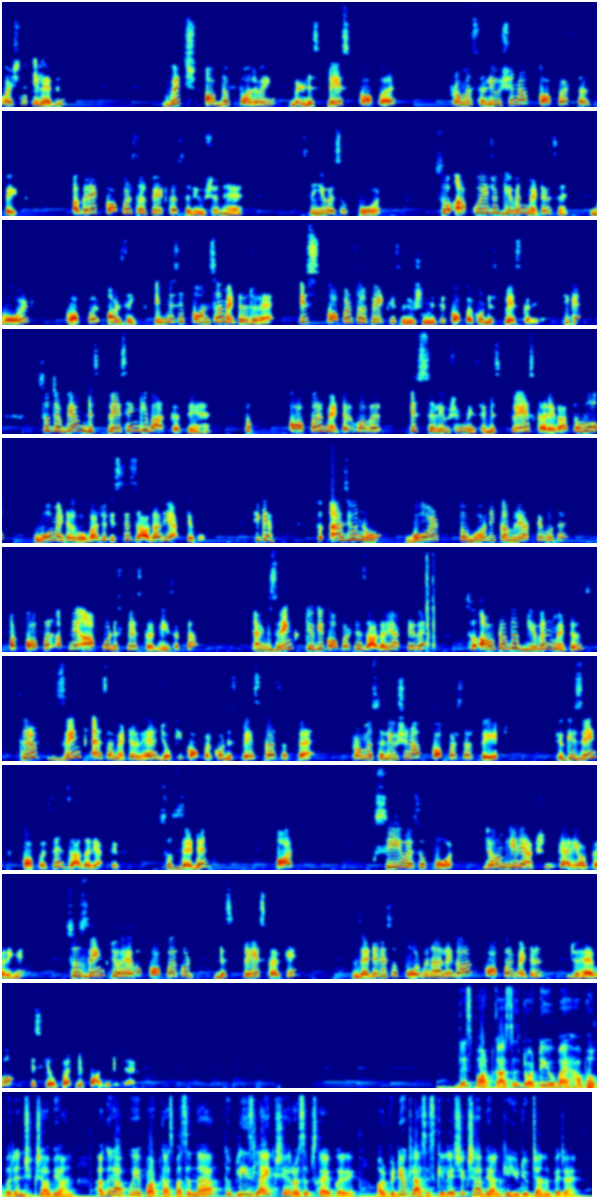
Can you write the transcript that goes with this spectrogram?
Question eleven which of the following will displace copper from a solution of copper sulphate अगर एक copper sulphate का solution है CuSO4 सो आपको ये जो गिवन मेटल्स हैं गोल्ड कॉपर और जिंक इनमें से कौन सा मेटल जो है इस कॉपर सल्फेट के सोल्यूशन में से कॉपर को डिस्प्लेस करेगा ठीक है? सो so, जब भी हम डिस्प्लेसिंग की बात करते हैं तो कॉपर मेटल को अगर इस सोल्यूशन में से डिस्प्लेस करेगा तो वो वो मेटल होगा जो इससे ज़्यादा रिएक्टिव हो। ठीक है? So as you know gold तो बहुत ही कम रिएक्टिव होता है और कॉपर अपने आप को डिस्प्लेस कर नहीं सकता। एंड जिंक क्योंकि कॉपर से ज़्यादा रिएक्टिव है। So out of the given metals सिर्फ़ जिंक ऐसा मेटल है जो कि कॉपर को डिस्प्लेस कर सकता है from a solution of copper sulphate क्योंकि जिंक कॉपर से ज़्यादा रिएक्टिव है। सो जेड एन और C U S O four जब हम ये रिएक्शन कैरी आउट करेंगे सो so, जिंक जो है वो कॉपर को डिस्प्लेस करके Z N S O four बना लेगा और कॉपर मेटल जो है वो इसके ऊपर डिपॉजिट हो जाएगा this podcast is brought you by Hub Hopper Shiksha Abhiyan अगर आपको ये पॉडकास्ट पसंद आया तो प्लीज़ लाइक शेयर और सब्सक्राइब करें और वीडियो क्लासेस के लिए शिक्षा अभियान के यूट्यूब चैनल पर जाएँ।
